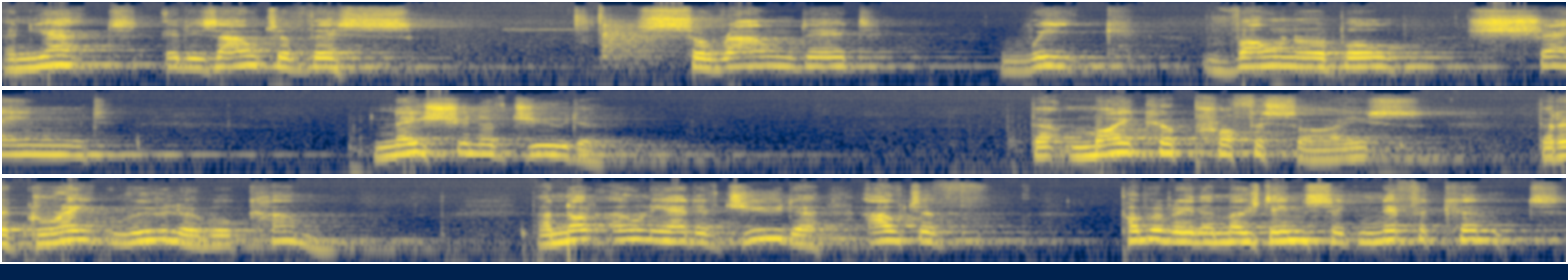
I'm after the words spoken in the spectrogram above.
And yet, it is out of this surrounded, weak, vulnerable, shamed nation of Judah that Micah prophesies that a great ruler will come. And not only out of Judah, out of probably the most insignificant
